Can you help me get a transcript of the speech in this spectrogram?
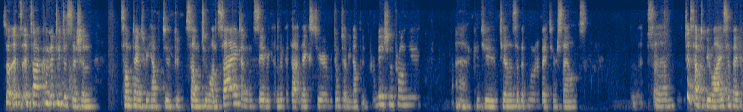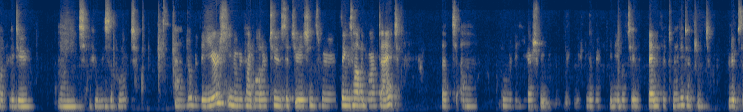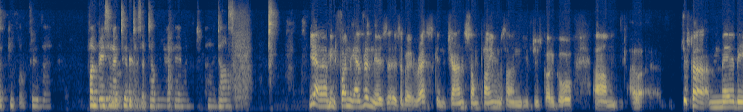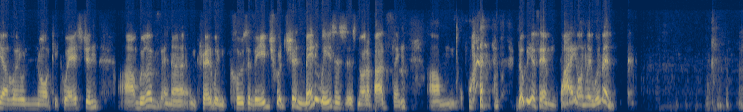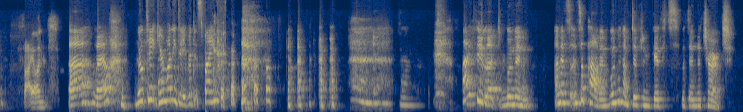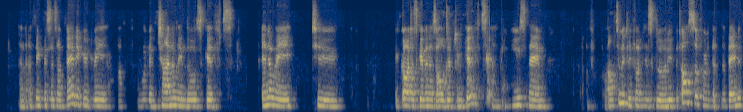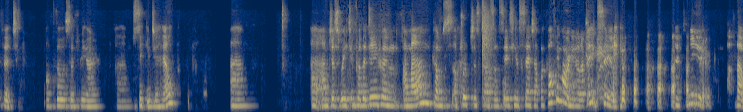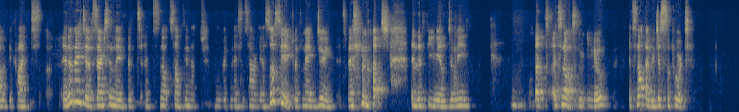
So it's it's our committee decision. Sometimes we have to put some to one side and say we can look at that next year. We don't have enough information from you uh, could you tell us a bit more about yourselves? Um, just have to be wise about what we do and who we support. And over the years, you know, we've had one or two situations where things haven't worked out, but uh, over the years, we, we feel we've been able to benefit many different groups of people through the fundraising activities at WFM and uh, DASA. Yeah, I mean, funding everything is is about risk and chance sometimes, and you've just got to go. Um, uh, just a maybe a little naughty question. Um, we live in an incredibly inclusive age, which in many ways is, is not a bad thing. Um, WFM, why only women? Silence. Uh, well, we'll take your money, David. It's fine. I feel that women, and it's, it's apparent, women have different gifts within the church. And I think this is a very good way of women channeling those gifts in a way to God has given us all different gifts and use them ultimately for His glory, but also for the, the benefit of those that we are um, seeking to help. Um, Uh, I'm just waiting for the day when a man comes, approaches us and says he'll set up a coffee morning or a bake sale. to me, that would be quite innovative, certainly, but it's not something that we would necessarily associate with men doing. It's very much in the female domain. But it's not, you know, it's not that we just support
